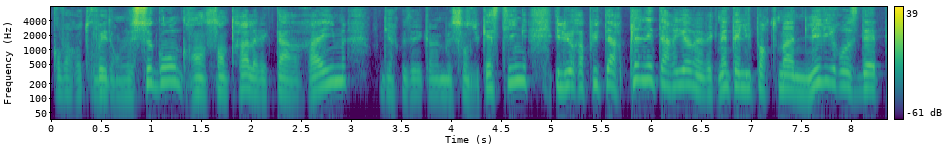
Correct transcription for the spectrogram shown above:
qu'on va retrouver dans le second, Grand Central avec Tahar Rahim, faut dire que vous avez quand même le sens du casting. Il y aura plus tard Planétarium avec Nathalie Portman, Lily Rose Depp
